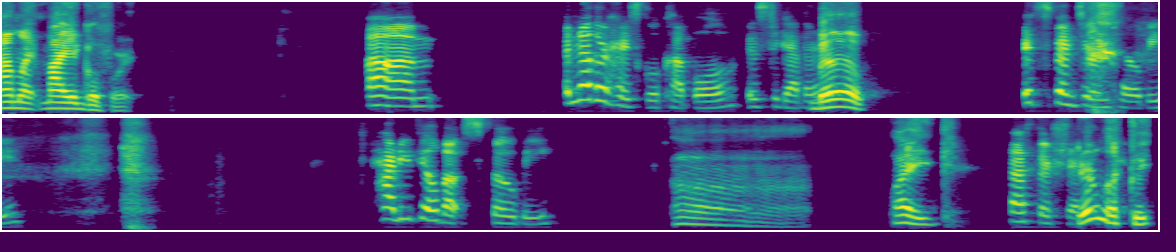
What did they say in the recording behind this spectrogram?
I'm like, Maya, go for it. Um, another high school couple is together. Boo. it's Spencer and Toby. How do you feel about Spoby? Uh, like That's their shit. they're lucky.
